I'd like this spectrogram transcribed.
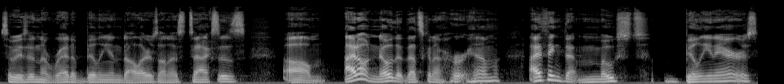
So he's in the red a billion dollars on his taxes. Um, I don't know that that's going to hurt him. I think that most billionaires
